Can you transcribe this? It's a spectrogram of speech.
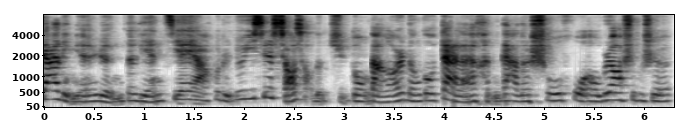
家里面人的连接呀，或者就一些小小的举动，反而能够带来很大的收获。我不知道是不是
